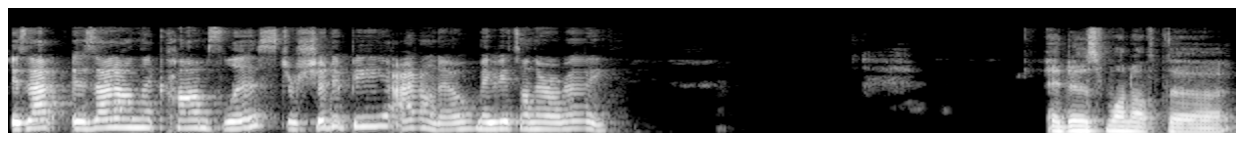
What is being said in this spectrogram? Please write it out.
Is that is that on the comms list or should it be? I don't know. Maybe it's on there already. It is one of the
